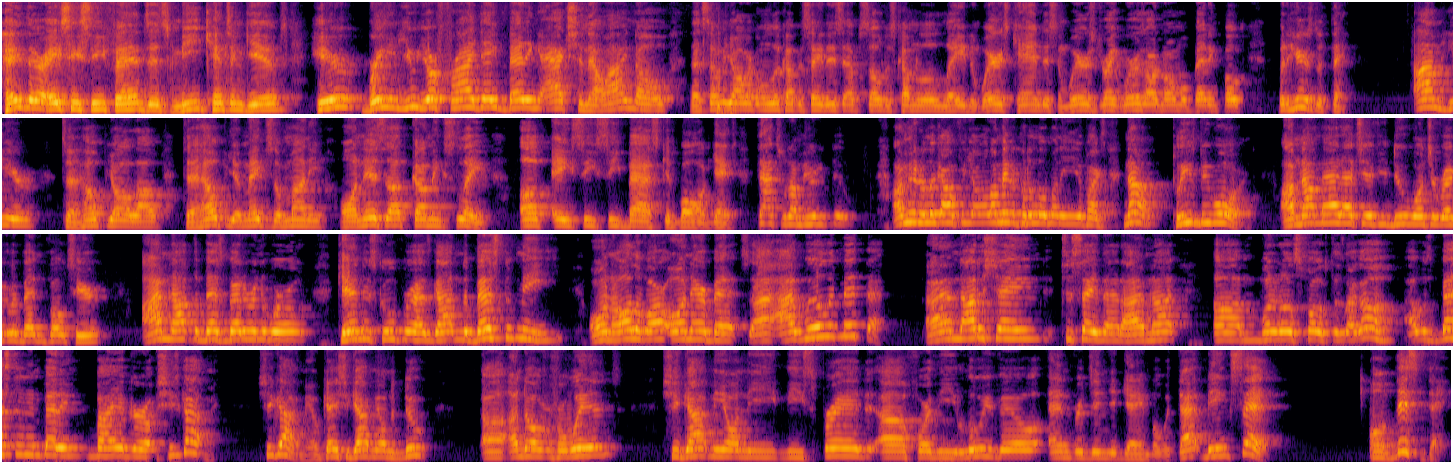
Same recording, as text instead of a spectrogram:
Hey there, ACC fans. It's me, Kenton Gibbs, here bringing you your Friday betting action. Now, I know that some of y'all are going to look up and say this episode is coming a little late, and where's Candace and where's Drake? Where's our normal betting folks? But here's the thing I'm here to help y'all out, to help you make some money on this upcoming slate of ACC basketball games. That's what I'm here to do. I'm here to look out for y'all. I'm here to put a little money in your pockets. Now, please be warned. I'm not mad at you if you do want your regular betting folks here. I'm not the best better in the world. Candace Cooper has gotten the best of me on all of our on air bets. I, I will admit that. I am not ashamed to say that. I am not um, one of those folks that's like, oh, I was bested in betting by a girl. She's got me. She got me. Okay. She got me on the Duke uh, under over for wins. She got me on the the spread uh, for the Louisville and Virginia game. But with that being said, on this day,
